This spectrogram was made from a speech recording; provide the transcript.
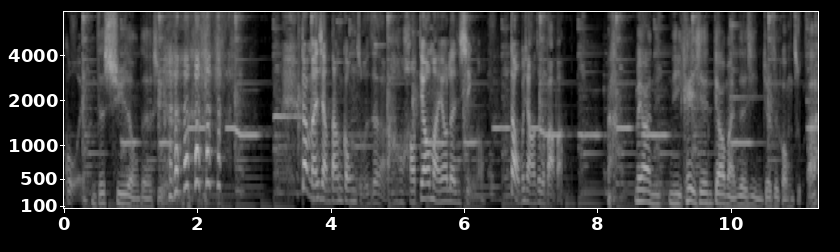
过哎。你这虚荣的虚荣。但蛮想当公主，真的好好刁蛮又任性哦。但我不想要这个爸爸。没有，你你可以先刁蛮任性，你就是公主啊。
